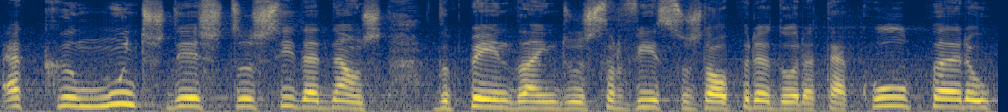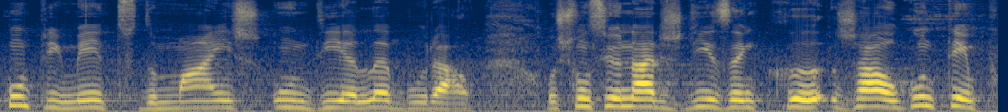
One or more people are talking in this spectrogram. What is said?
É que muitos destes cidadãos dependem dos serviços da operadora TACUL para o cumprimento de mais um dia laboral. Os funcionários dizem que já há algum tempo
